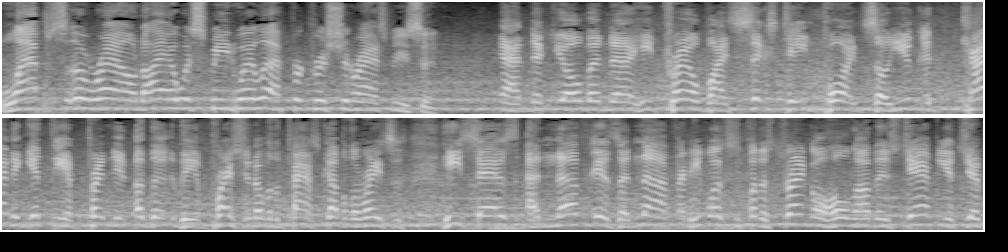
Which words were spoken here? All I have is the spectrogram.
laps around Iowa Speedway left for Christian Rasmussen. And Nick Yeoman, uh, he trailed by 16 points, so you can kind of get the, uh, the, the impression over the past couple of races. He says enough is enough, and he wants to put a stranglehold on this championship.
